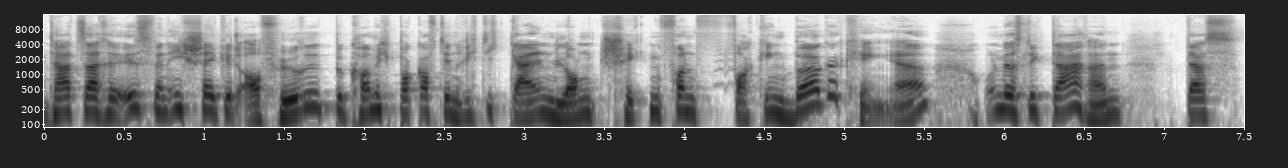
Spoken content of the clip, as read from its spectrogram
Tatsache ist, wenn ich Shake It Off höre, bekomme ich Bock auf den richtig geilen Long Chicken von fucking Burger King, ja. Und das liegt daran, dass,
